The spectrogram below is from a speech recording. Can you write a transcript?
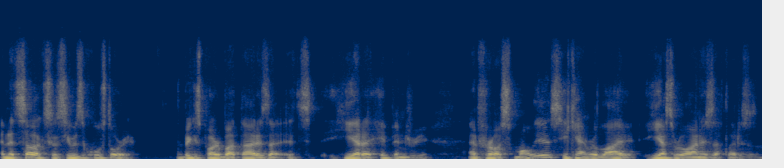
and it sucks because he was a cool story. The biggest part about that is that it's he had a hip injury, and for how small he is, he can't rely. He has to rely on his athleticism.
